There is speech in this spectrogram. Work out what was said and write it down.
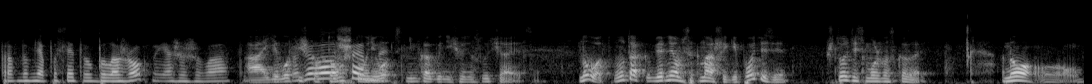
Правда, у меня после этого был ожог, но я же жива. А его фишка в том, что у него с ним как бы ничего не случается. Ну вот, ну так вернемся к нашей гипотезе. Что здесь можно сказать? Ну,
